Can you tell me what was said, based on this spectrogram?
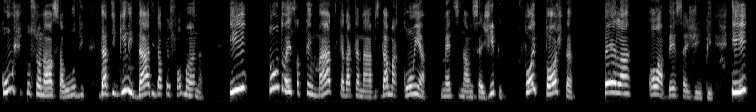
constitucional à saúde, da dignidade da pessoa humana. E toda essa temática da cannabis, da maconha medicinal em Sergipe, foi posta pela OAB Sergipe e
